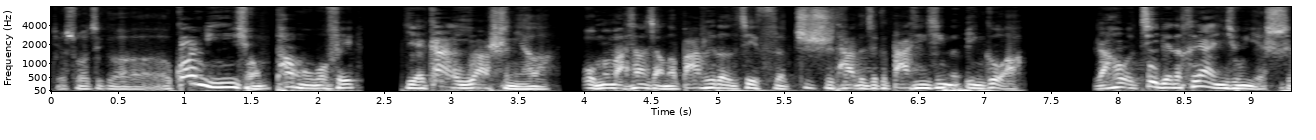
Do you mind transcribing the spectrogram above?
就说这个光明英雄汤姆·墨菲也干了一二十年了。我们马上讲到巴菲特的这次支持他的这个大猩猩的并购啊，然后这边的黑暗英雄也是，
